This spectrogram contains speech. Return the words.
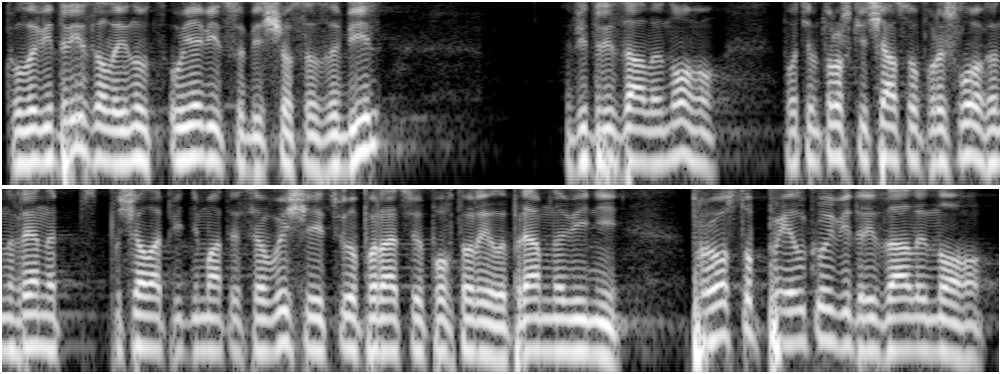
Коли відрізали, ну, уявіть собі, що це за біль. Відрізали ногу. Потім трошки часу пройшло, гангрена почала підніматися вище, і цю операцію повторили прямо на війні. Просто пилкою відрізали ногу.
